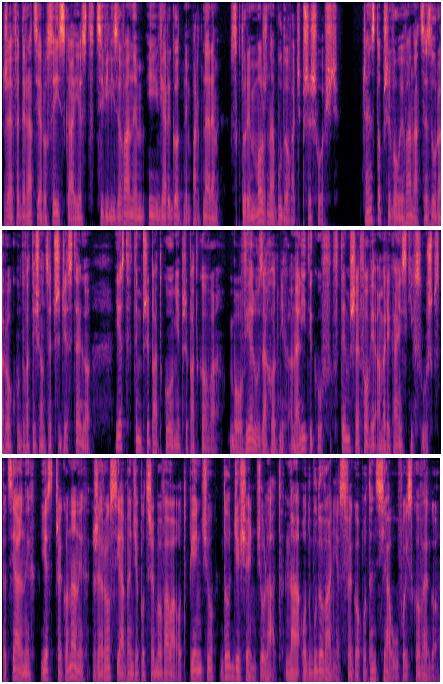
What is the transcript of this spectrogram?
że Federacja Rosyjska jest cywilizowanym i wiarygodnym partnerem, z którym można budować przyszłość. Często przywoływana cezura roku 2030 jest w tym przypadku nieprzypadkowa, bo wielu zachodnich analityków, w tym szefowie amerykańskich służb specjalnych, jest przekonanych, że Rosja będzie potrzebowała od 5 do 10 lat na odbudowanie swego potencjału wojskowego.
